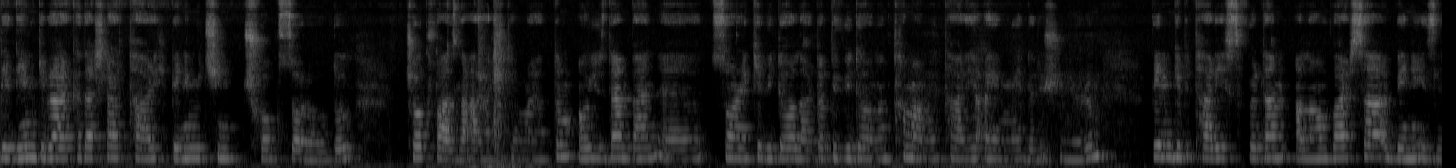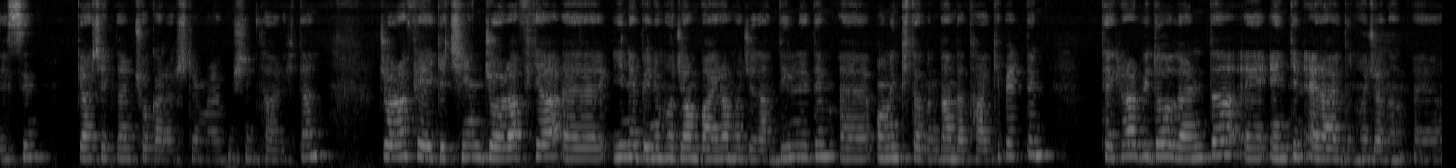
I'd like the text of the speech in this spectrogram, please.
dediğim gibi arkadaşlar tarih benim için çok zor oldu. Çok fazla araştırma yaptım. O yüzden ben e, sonraki videolarda bir videonun tamamını tarihe ayırmayı da düşünüyorum. Benim gibi tarihi sıfırdan alan varsa beni izlesin. Gerçekten çok araştırma yapmışım tarihten. Coğrafyaya geçeyim. Coğrafya e, yine benim hocam Bayram Hoca'dan dinledim. E, onun kitabından da takip ettim. Tekrar videolarını da e, Engin Eraydın Hoca'dan e,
